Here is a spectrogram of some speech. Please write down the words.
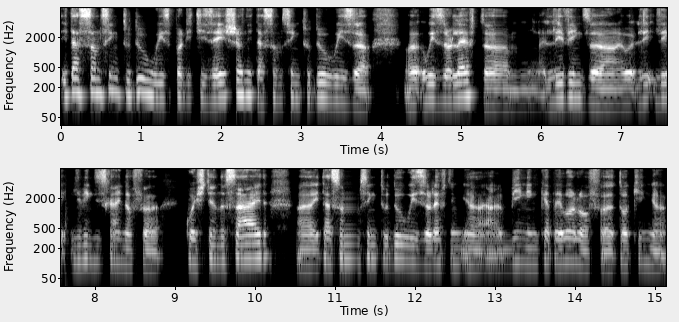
it has something to do with politicization. It has something to do with uh, uh, with the left um, leaving the leaving this kind of question aside. Uh, it has something to do with the left in, uh, being incapable of uh, talking uh,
